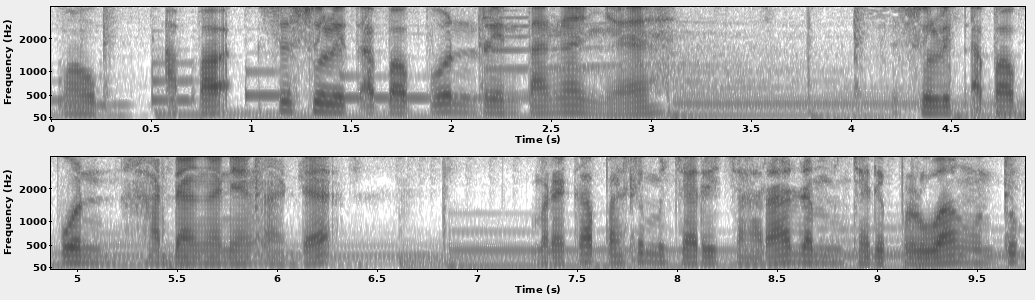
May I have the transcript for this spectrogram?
mau apa sesulit apa pun rintangannya sesulit apa pun hadangan yang ada mereka pasti mencari cara dan mencari peluang untuk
